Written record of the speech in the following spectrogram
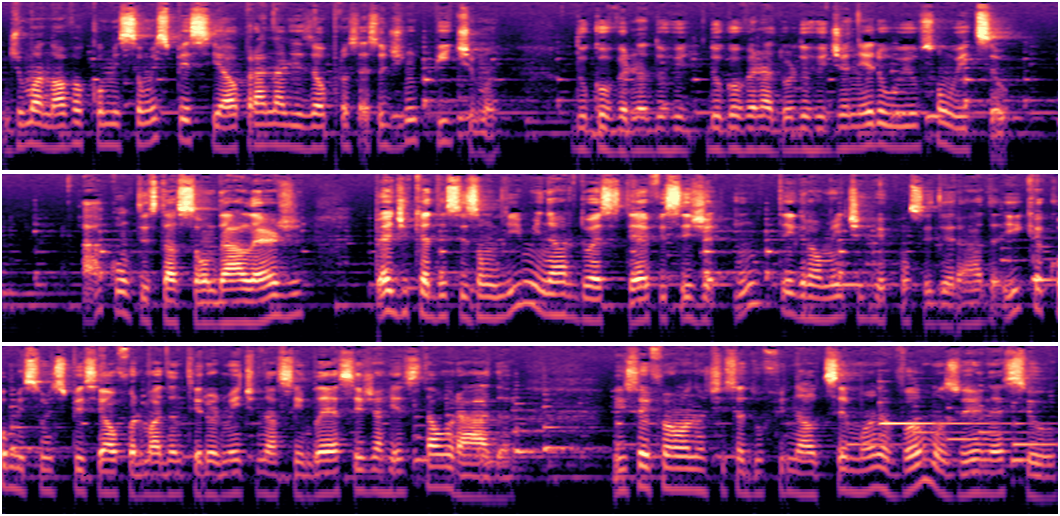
de uma nova comissão especial para analisar o processo de impeachment do, do, Rio, do governador do Rio de Janeiro, Wilson Witzel. A contestação da Alerj pede que a decisão liminar do STF seja integralmente reconsiderada e que a comissão especial formada anteriormente na Assembleia seja restaurada. Isso aí foi uma notícia do final de semana. Vamos ver né, se, o,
